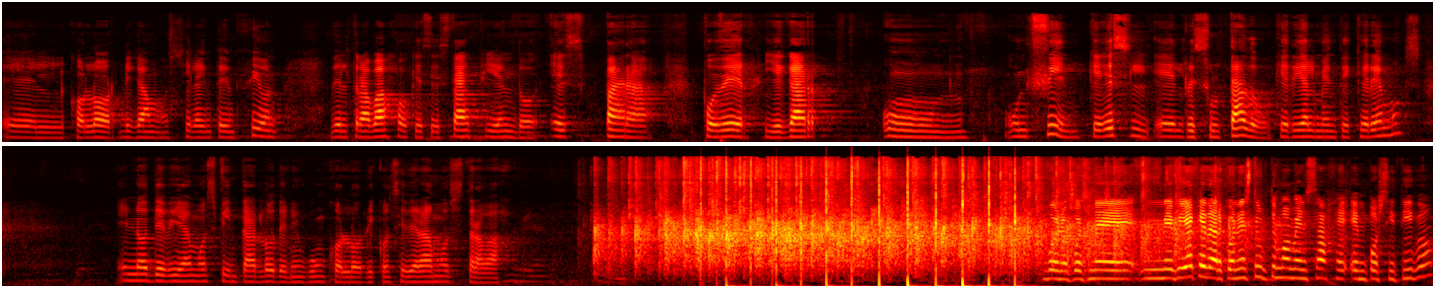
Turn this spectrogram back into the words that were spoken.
el color, digamos, si la intención del trabajo que se está haciendo es para poder llegar un, un fin, que es el- resultado que realmente queremos, eh, no debíamos pintarlo de ningún color y consideramos trabajo. Bueno, pues me, voy a quedar con este último mensaje en positivo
